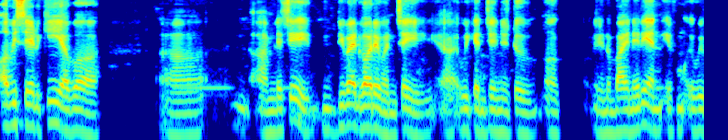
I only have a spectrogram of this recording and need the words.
अभिसेड कि अब हामीले चाहिँ डिभाइड गऱ्यो भने चाहिँ we can change it to you know binary and if we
